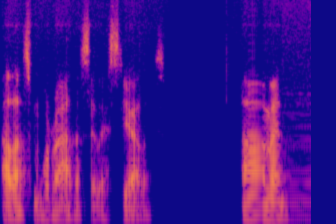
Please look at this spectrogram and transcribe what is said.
a las moradas celestiales. Amén.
